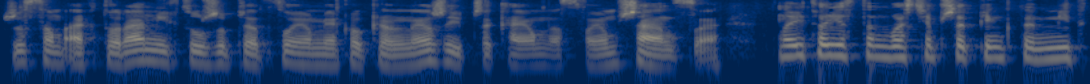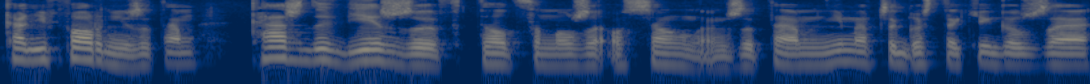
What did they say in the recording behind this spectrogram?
że są aktorami, którzy pracują jako kelnerzy i czekają na swoją szansę. No i to jest ten właśnie przepiękny mit Kalifornii, że tam każdy wierzy w to, co może osiągnąć, że tam nie ma czegoś takiego, że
